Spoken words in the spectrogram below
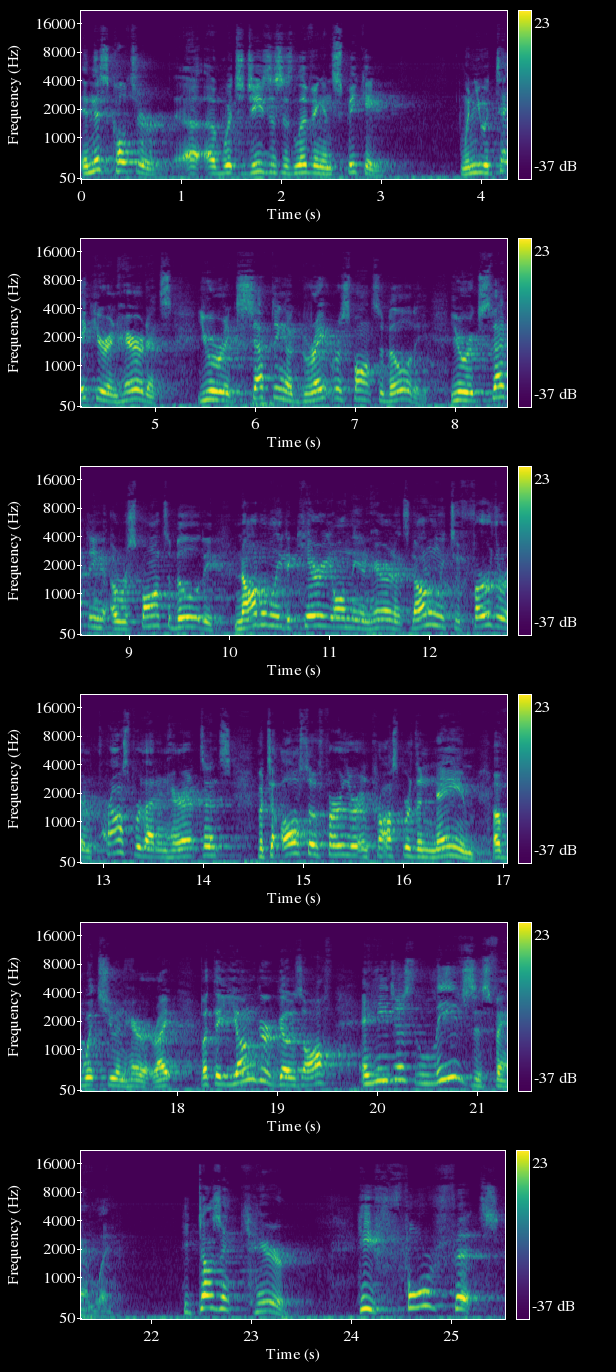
In this culture uh, of which Jesus is living and speaking, when you would take your inheritance, you were accepting a great responsibility. You were accepting a responsibility not only to carry on the inheritance, not only to further and prosper that inheritance, but to also further and prosper the name of which you inherit, right? But the younger goes off and he just leaves his family. He doesn't care. He forfeits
